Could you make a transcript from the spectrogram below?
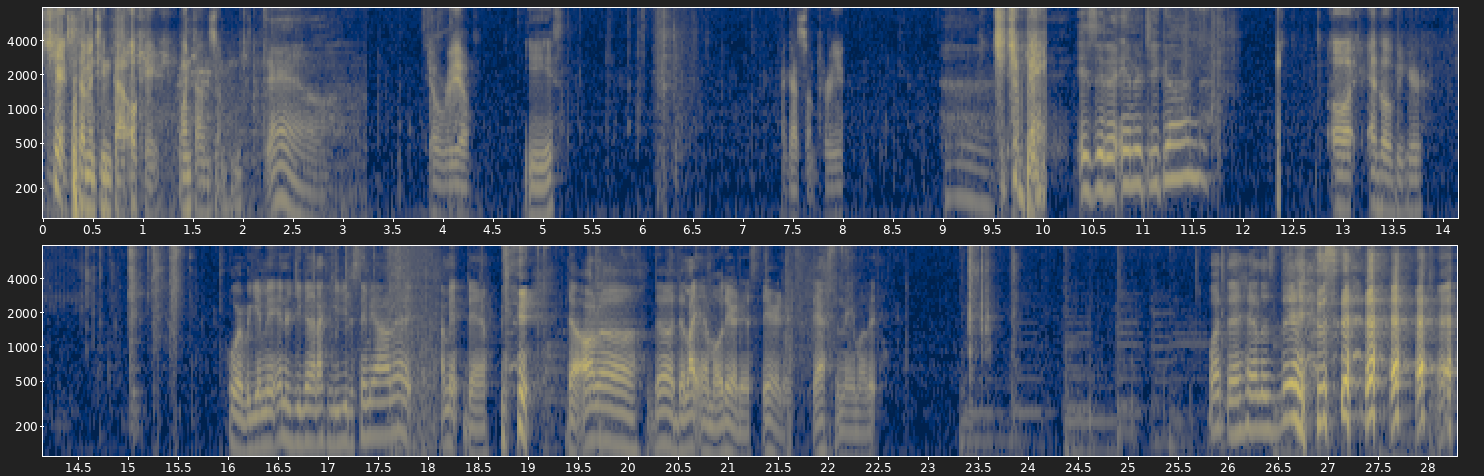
Shit, 17,000. Okay, 1,000. Damn. Yo, Rio, Yes. I got something for you. Chicha-bang! Is it an energy gun? Oh, Ev over here. Whoever give me an energy gun, I can give you the semi-automatic. I mean, damn. the auto, the the light ammo. There it is. There it is. That's the name of it. What the hell is this?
